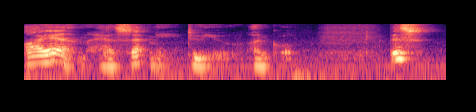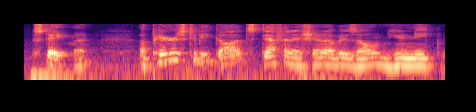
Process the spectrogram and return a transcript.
I am has sent me to you. Unquote. This statement appears to be God's definition of his own uniqueness.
